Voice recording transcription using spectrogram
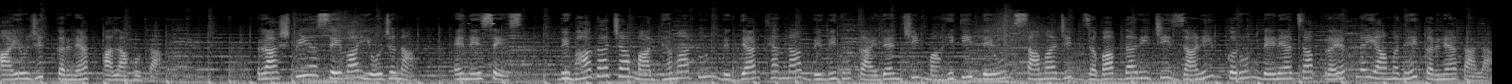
आयोजित करण्यात आला होता. राष्ट्रीय सेवा योजना एन एस एस विभागाच्या माध्यमातून विद्यार्थ्यांना विविध कायद्यांची माहिती देऊन सामाजिक जबाबदारीची जाणीव करून देण्याचा प्रयत्न यामध्ये करण्यात आला.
